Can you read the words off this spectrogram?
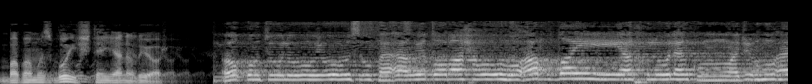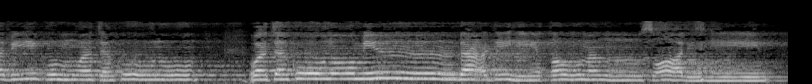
babamız bu işte yanılıyor. اقتلوا يوسف أو اطرحوه أرضا يخل لكم وجه أبيكم وتكونوا وتكونوا من بعده قوما صالحين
